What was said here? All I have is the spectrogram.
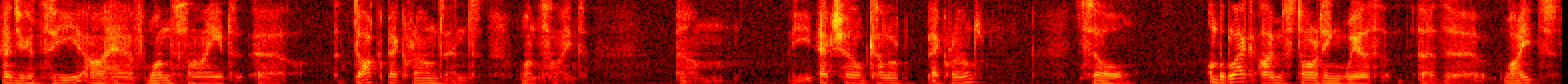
And you can see I have one side uh, a dark background and one side um, the eggshell color background. So on the black I'm starting with uh, the white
